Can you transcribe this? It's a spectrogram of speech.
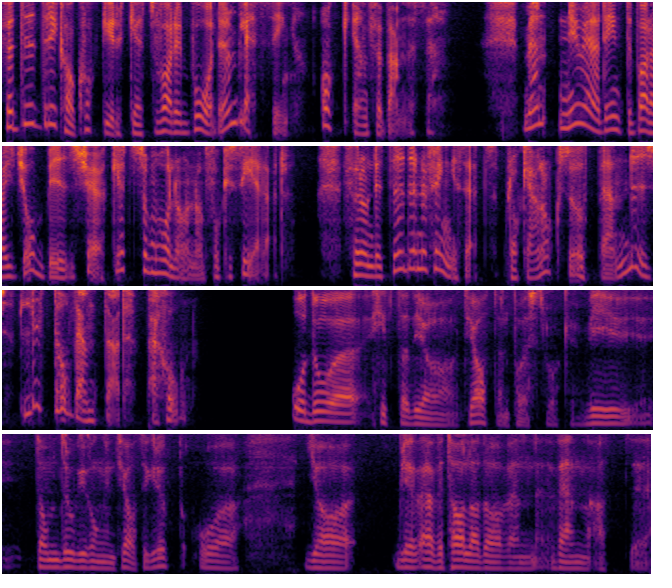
För Didrik har kockyrket varit både en blessing och en förbannelse. Men nu är det inte bara jobb i köket som håller honom fokuserad. För under tiden i fängelset plockar han också upp en ny, lite oväntad passion. Och då hittade jag teatern på Österåker. Vi, de drog igång en teatergrupp och jag blev övertalad av en vän att eh,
